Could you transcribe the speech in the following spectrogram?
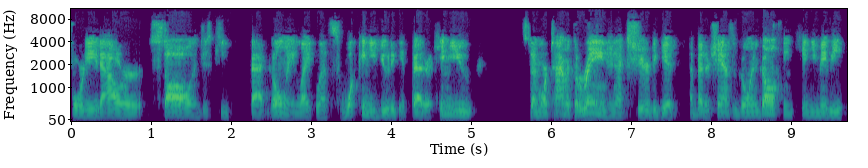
48 hour stall and just keep that going. Like let's, what can you do to get better? Can you spend more time at the range next year to get a better chance of going golfing? Can you maybe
